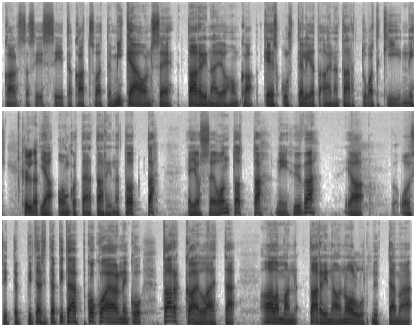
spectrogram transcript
kanssa siis siitä katsoa, että mikä on se tarina, johon keskustelijat aina tarttuvat kiinni. Kyllä. Ja onko tämä tarina totta. Ja jos se on totta, niin hyvä. Ja sitten pitää, sitä pitää koko ajan niin kuin tarkkailla, että Alman tarina on ollut nyt tämä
